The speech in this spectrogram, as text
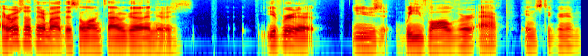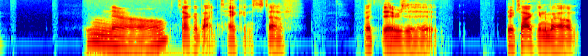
I wrote something about this a long time ago, and it was you ever use Wevolver app Instagram? No. talk about tech and stuff, but there's a they're talking about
